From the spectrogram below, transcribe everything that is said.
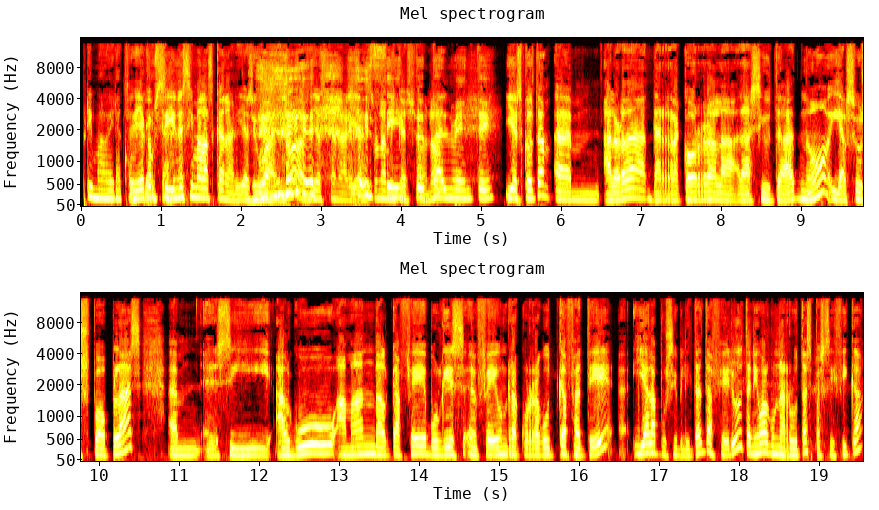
primavera Seria completa. com si anéssim a les Canàries, igual, no? A les Illes Canàries, una sí, mica això, no? totalmente. I escolta'm, um, a l'hora de, de recórrer la, la ciutat no? i els seus pobles, um, si algú amant del cafè volgués eh, fer un recorregut cafeter, eh, hi ha la possibilitat de fer-ho? Teniu alguna ruta específica?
